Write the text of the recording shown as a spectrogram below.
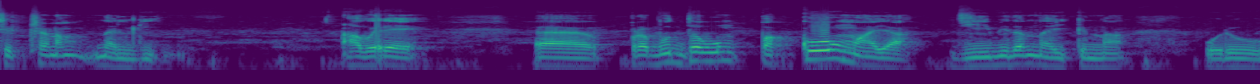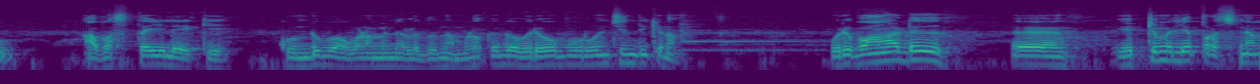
ശിക്ഷണം നൽകി? അവരെ പ്രബുദ്ധവും പക്വവുമായ ജീവിതം നയിക്കുന്ന ഒരു അവസ്ഥയിലേക്ക് കൊണ്ടുപോകണമെന്നുള്ളത് നമ്മളൊക്കെ ഗൗരവപൂർവം ചിന്തിക്കണം. ഒരുപാട് ഏറ്റവും വലിയ പ്രശ്നം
